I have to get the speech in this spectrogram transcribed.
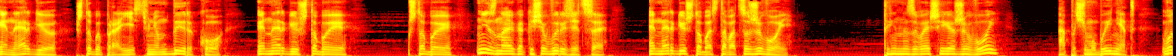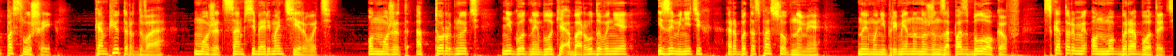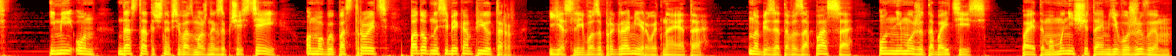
энергию, чтобы проесть в нем дырку, энергию, чтобы... чтобы... не знаю, как еще выразиться, энергию, чтобы оставаться живой». «Ты называешь ее живой?» «А почему бы и нет? Вот послушай. Компьютер 2 может сам себя ремонтировать. Он может отторгнуть негодные блоки оборудования и заменить их работоспособными, но ему непременно нужен запас блоков, с которыми он мог бы работать. Имей он достаточно всевозможных запчастей, он мог бы построить подобный себе компьютер, если его запрограммировать на это. Но без этого запаса он не может обойтись, поэтому мы не считаем его живым.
